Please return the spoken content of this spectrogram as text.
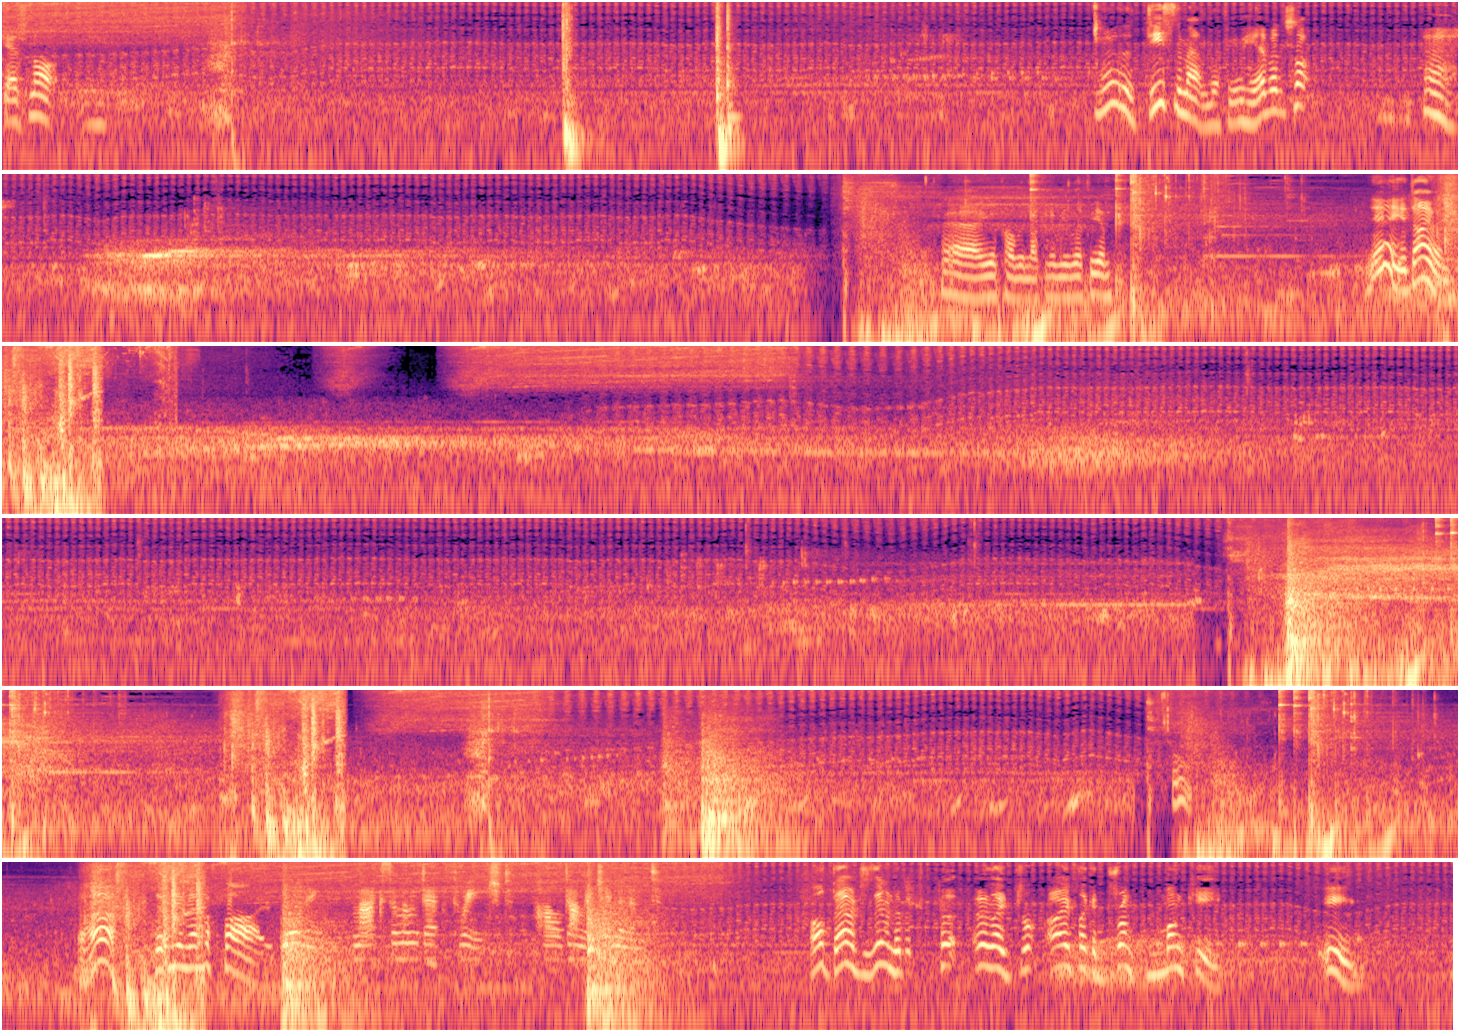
Guess not. There's a decent amount of lithium here, but it's not. Ah, you're probably not going to be lithium. Yeah, you're diamond. But put oh, like a drunk monkey. E.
